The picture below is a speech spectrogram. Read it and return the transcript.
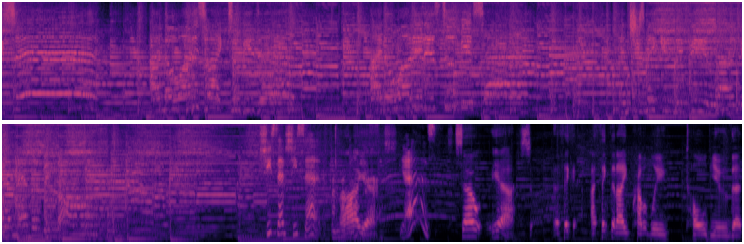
said, I know what it's like to She said, she said from Ah, Revolver. yes. Yes. So yeah, so I think I think that I probably told you that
